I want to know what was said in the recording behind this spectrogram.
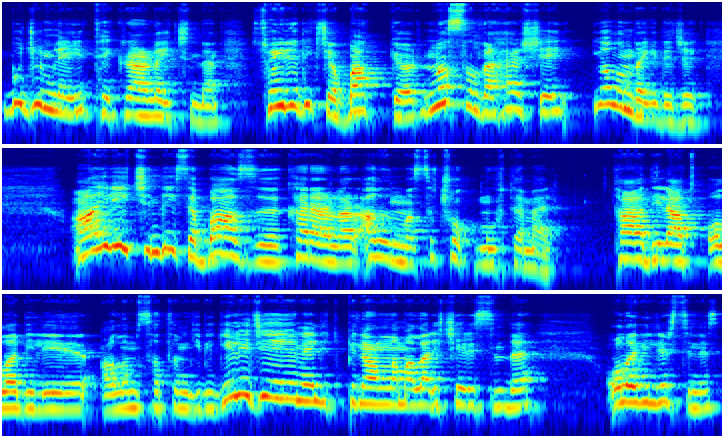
bu cümleyi tekrarla içinden. Söyledikçe bak gör nasıl da her şey yolunda gidecek. Aile içinde ise bazı kararlar alınması çok muhtemel. Tadilat olabilir, alım satım gibi geleceğe yönelik planlamalar içerisinde olabilirsiniz.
